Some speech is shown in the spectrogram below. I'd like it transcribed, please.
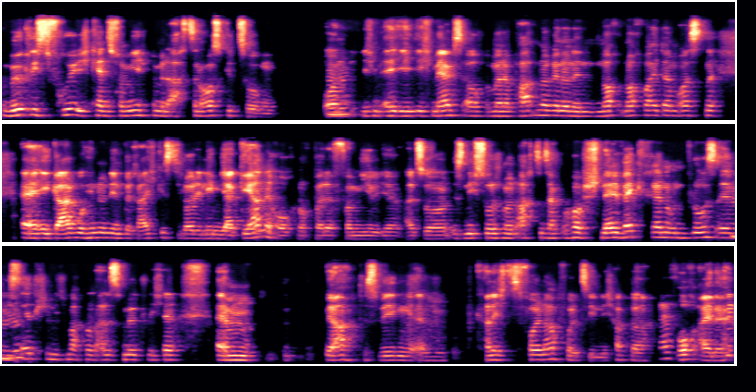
möglichst früh, ich kenne es von mir, ich bin mit 18 ausgezogen. Und mhm. ich, äh, ich, ich merke es auch bei meiner Partnerin und in, noch, noch weiter im Osten, äh, egal wohin du in den Bereich gehst, die Leute leben ja gerne auch noch bei der Familie. Also ist nicht so, dass man 18 sagt, oh, schnell wegrennen und bloß äh, mhm. selbstständig machen und alles Mögliche. Ähm, ja, deswegen ähm, kann ich es voll nachvollziehen. Ich habe ja das auch eine.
